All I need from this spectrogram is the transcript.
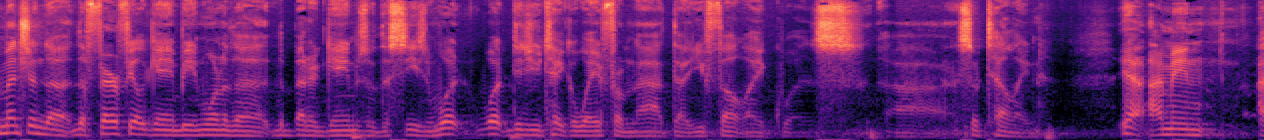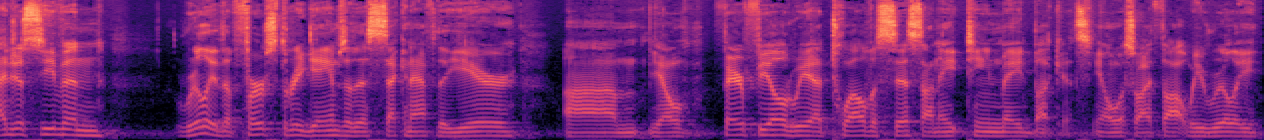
You mentioned the the Fairfield game being one of the, the better games of the season. What what did you take away from that that you felt like was uh, so telling? Yeah, I mean, I just even really the first three games of this second half of the year. Um, you know, Fairfield, we had 12 assists on 18 made buckets. You know, so I thought we really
